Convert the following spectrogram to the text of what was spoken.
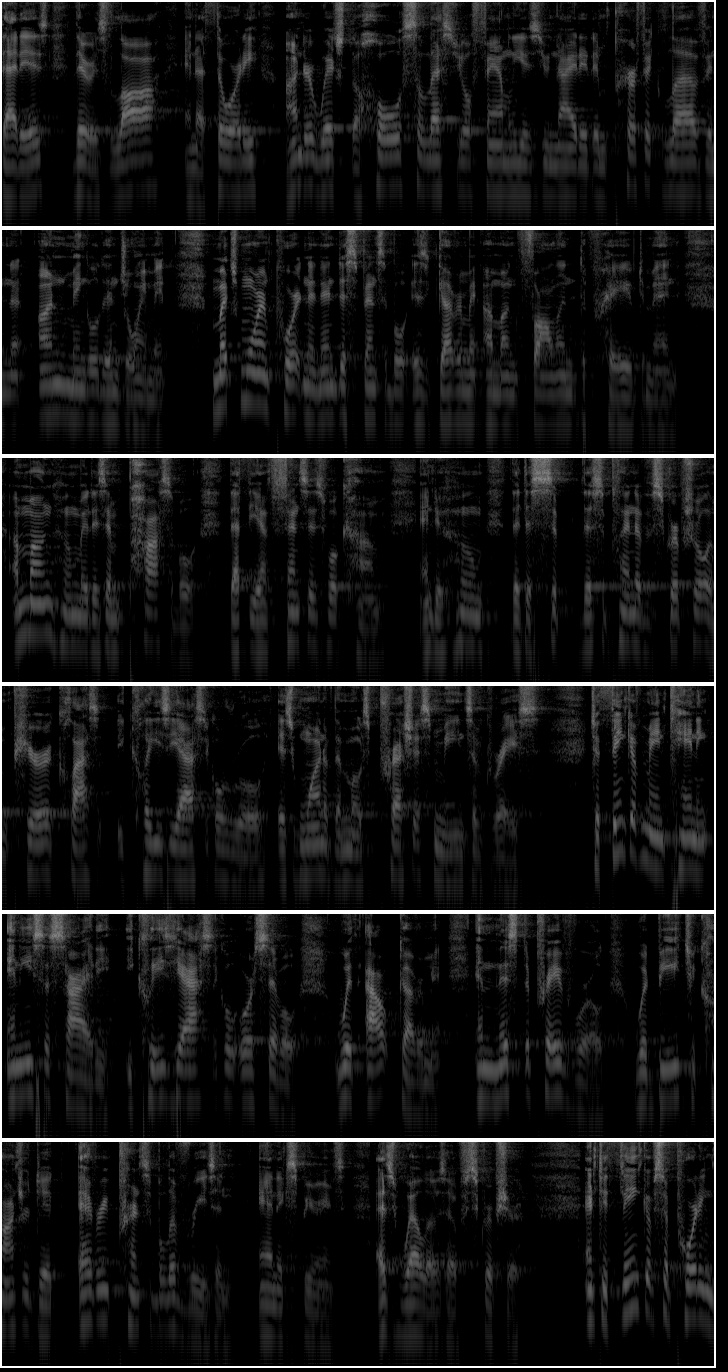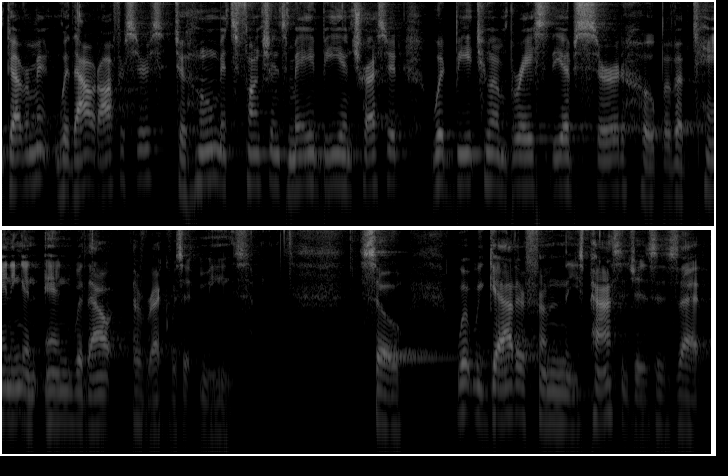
That is, there is law and authority under which the whole celestial family is united in perfect love and unmingled enjoyment. Much more important and indispensable is government among fallen, depraved men among whom it is impossible that the offenses will come, and to whom the discipline of the scriptural and pure ecclesiastical rule is one of the most precious means of grace. To think of maintaining any society, ecclesiastical or civil, without government in this depraved world would be to contradict every principle of reason and experience, as well as of Scripture. And to think of supporting government without officers to whom its functions may be entrusted would be to embrace the absurd hope of obtaining an end without the requisite means. So, what we gather from these passages is that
